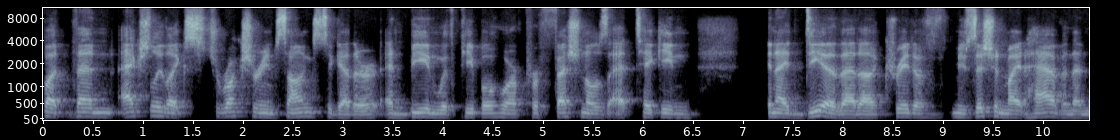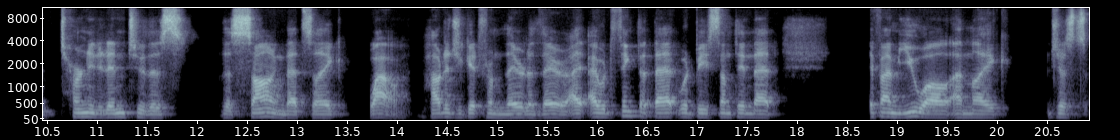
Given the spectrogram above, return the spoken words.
but then actually like structuring songs together and being with people who are professionals at taking an idea that a creative musician might have and then turning it into this this song that's like wow how did you get from there to there? I, I would think that that would be something that if i'm you all i'm like just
